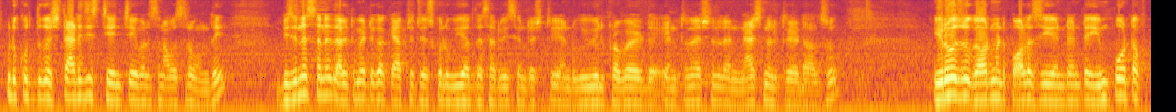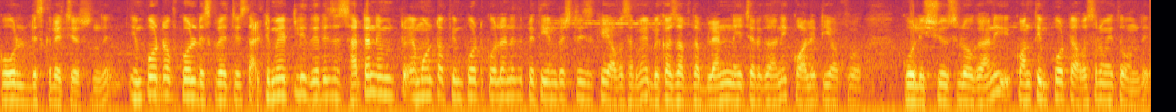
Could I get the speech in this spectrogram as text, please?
ఇప్పుడు కొద్దిగా స్ట్రాటజీస్ చేంజ్ చేయవలసిన అవసరం ఉంది. బిజినెస్ అనేది అల్టిమేట్గా క్యాప్చర్ చేసుకోవాలి. We are the service industry and we will provide international and national trade also ఈరోజు గవర్నమెంట్ పాలసీ ఏంటంటే ఇంపోర్ట్ ఆఫ్ కోల్ డిస్కరేజ్ చేస్తుంది. ఇంపోర్ట్ ఆఫ్ కోల్ డిస్కరేజ్ చేస్తే ultimately there is certain amount of import coal అనేది ప్రతి ఇండస్ట్రీస్కి అవసరమే because of the blend nature కానీ క్వాలిటీ ఆఫ్ కోల్ ఇష్యూస్లో కానీ కొంత ఇంపోర్ట్ అవసరమైతే ఉంది.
